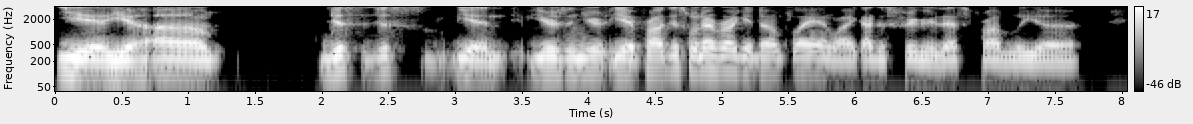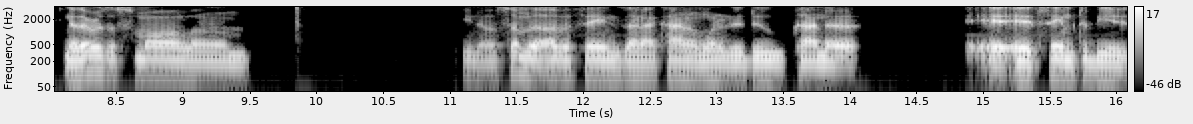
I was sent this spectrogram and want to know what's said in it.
yeah, yeah. Um, just, just yeah, years and years. Yeah, probably just whenever I get done playing, like I just figured that's probably uh, you know, there was a small um, you know, some of the other things that I kind of wanted to do, kind of it, it, seemed to be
